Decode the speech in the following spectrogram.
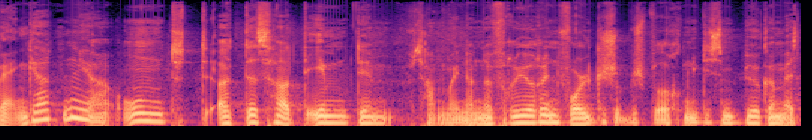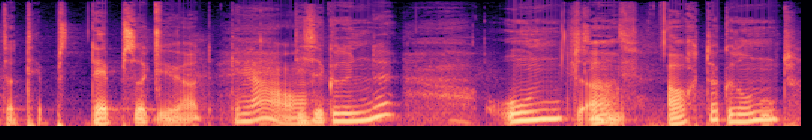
Weingärten, ja. Und äh, das hat eben dem, das haben wir in einer früheren Folge schon besprochen, diesem Bürgermeister Tepser gehört. Genau. Diese Gründe. Und äh, auch der Grund,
